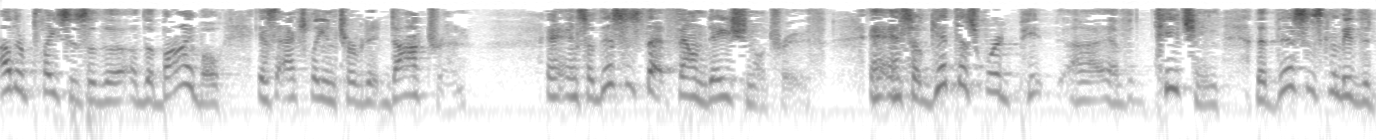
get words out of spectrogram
other places of the, of the Bible, is actually interpreted doctrine. And, and so this is that foundational truth. And, and so get this word uh, of teaching that this is going to be the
